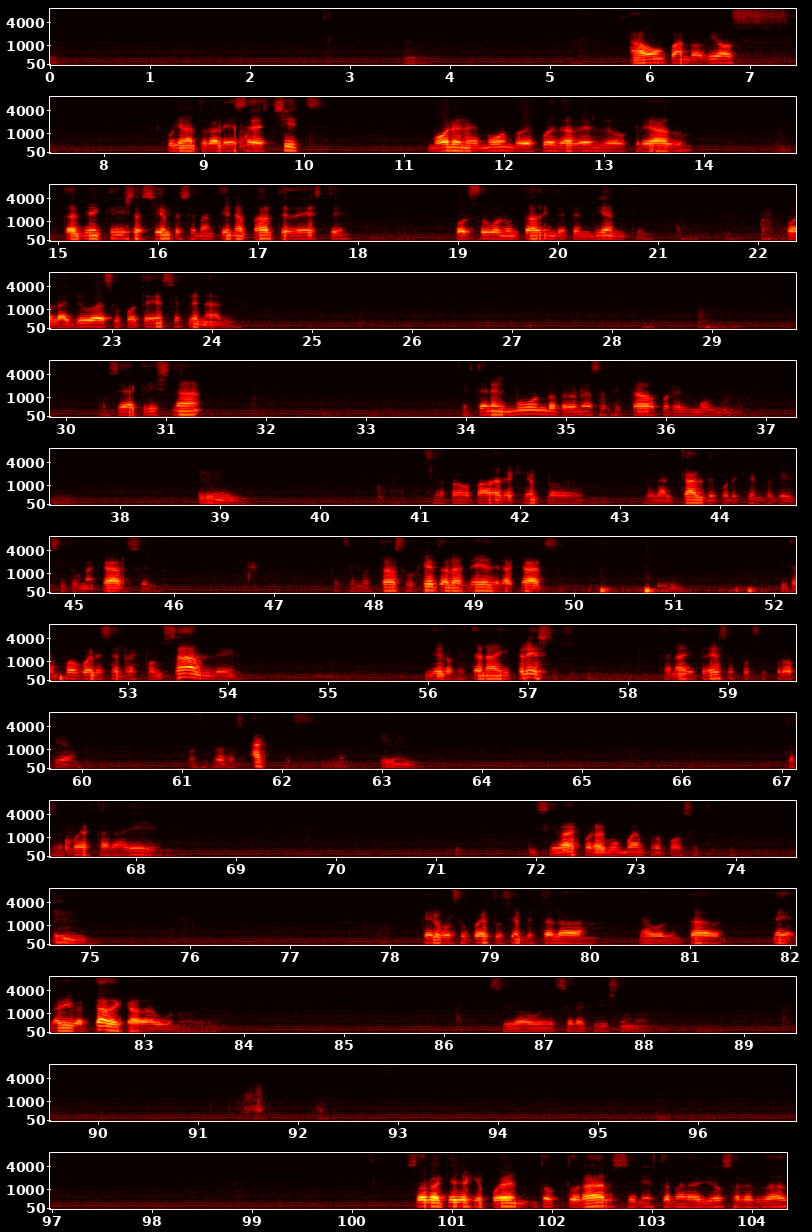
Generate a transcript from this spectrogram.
Aun cuando Dios, cuya naturaleza es chit, mora en el mundo después de haberlo creado, también Krishna siempre se mantiene aparte de este por su voluntad independiente, por la ayuda de su potencia plenaria. O sea, Krishna está en el mundo, pero no es afectado por el mundo. Si la Prabhupada el ejemplo del alcalde, por ejemplo, que visita una cárcel. Entonces no está sujeto a las leyes de la cárcel. Y tampoco él es el responsable de los que están ahí presos. Están ahí presos por sus propios, por sus propios actos. Entonces puede estar ahí si va es por algún buen propósito. Pero por supuesto siempre está la, la voluntad, la, la, libertad de cada uno. Si va a obedecer a Cristo o no. Solo aquellos que pueden doctorarse en esta maravillosa verdad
